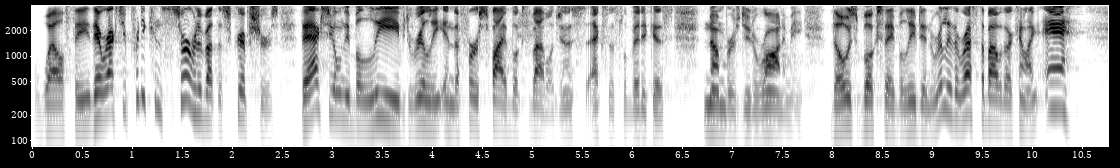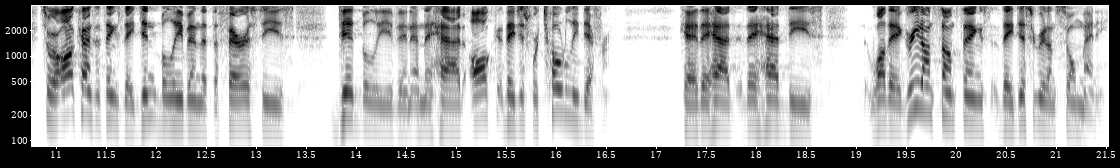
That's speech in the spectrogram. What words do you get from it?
wealthy. They were actually pretty conservative about the scriptures. They actually only believed really in the first five books of the Bible Genesis, Exodus, Leviticus, Numbers, Deuteronomy. Those books they believed in. Really, the rest of the Bible, they're kind of like, eh. So there were all kinds of things they didn't believe in that the Pharisees did believe in, and they had all, they just were totally different. Okay, they had, they had these, while they agreed on some things, they disagreed on so many.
